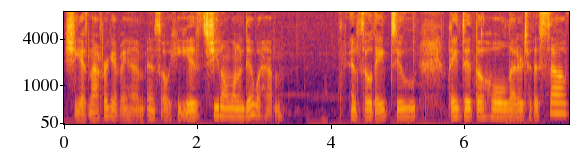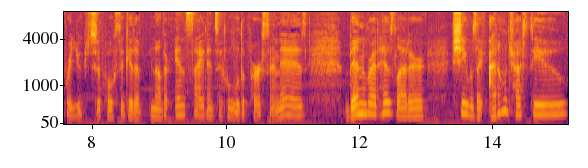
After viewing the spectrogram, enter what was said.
she has not forgiven him, and so he is. She don't want to deal with him. And so they do, they did the whole letter to the self where you're supposed to get another insight into who the person is. Ben read his letter. She was like, I don't trust you.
